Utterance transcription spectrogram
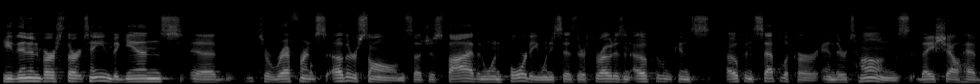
He then in verse 13 begins uh, to reference other psalms, such as 5 and 140, when he says, Their throat is an open, open sepulchre, and their tongues they shall have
